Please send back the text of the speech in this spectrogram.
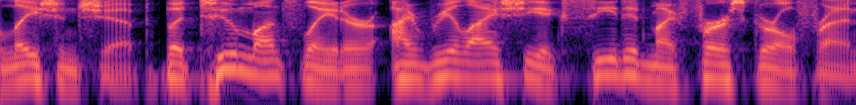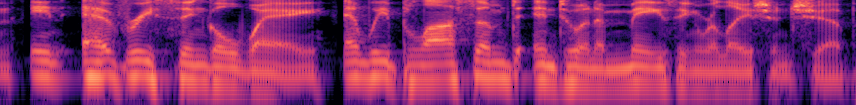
relationship, but two months later, I realized she exceeded my first girlfriend in every single way, and we blossomed into an amazing relationship.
